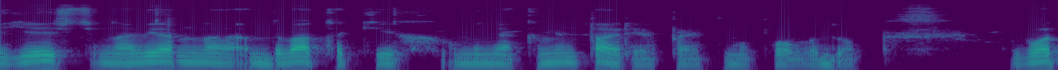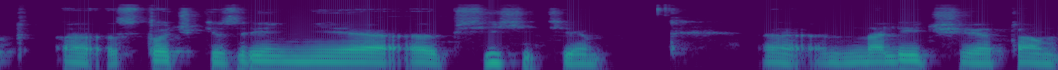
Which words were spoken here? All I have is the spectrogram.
есть, наверное, два таких у меня комментария по этому поводу. Вот э, с точки зрения психики, наличие там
